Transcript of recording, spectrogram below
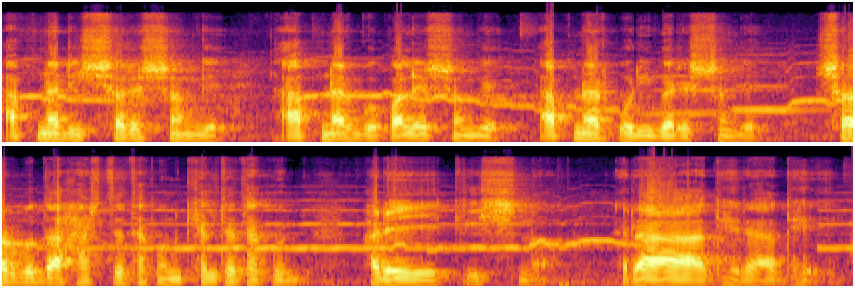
আপনার ঈশ্বরের সঙ্গে, আপনার গোপালের সঙ্গে, আপনার পরিবারের সঙ্গে সর্বদা হাসতে থাকুন, খেলতে থাকুন। হরে কৃষ্ণ। রাধে রাধে।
